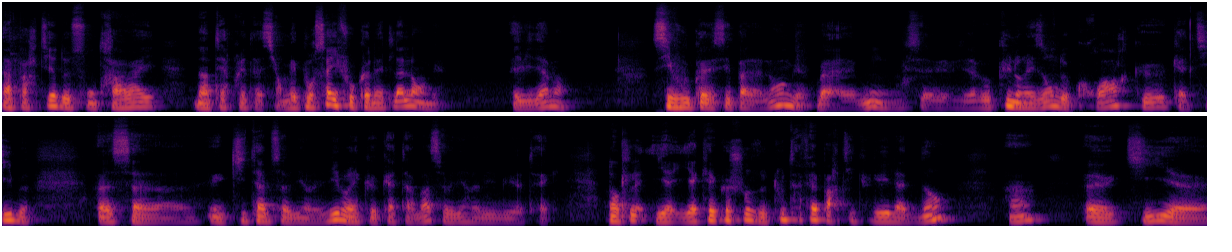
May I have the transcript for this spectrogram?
à partir de son travail d'interprétation. Mais pour ça, il faut connaître la langue, évidemment. Si vous ne connaissez pas la langue, bah, bon, vous n'avez aucune raison de croire que Katib euh, ça, Kitab, ça veut dire le livre, et que Kataba, ça veut dire la bibliothèque. Donc il y, a, quelque chose de tout à fait particulier là-dedans, hein, euh, qui, euh,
